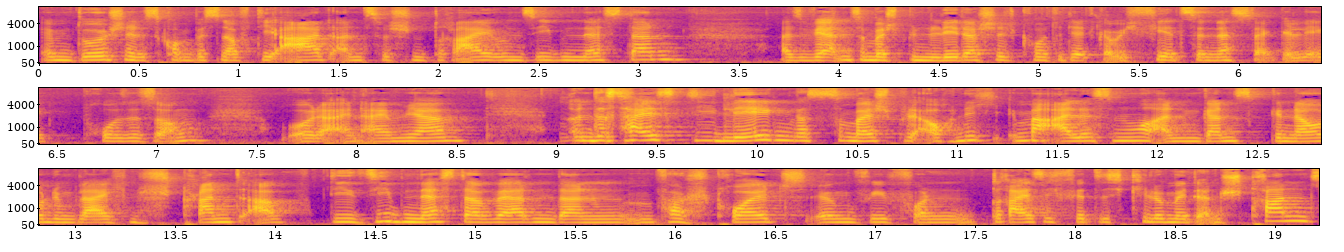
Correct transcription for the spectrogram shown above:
im Durchschnitt, es kommt ein bisschen auf die Art an, zwischen drei und sieben Nestern. Also wir hatten zum Beispiel eine Lederschildkröte, die hat, glaube ich, 14 Nester gelegt pro Saison oder in einem Jahr. Und das heißt, die legen das zum Beispiel auch nicht immer alles nur an ganz genau dem gleichen Strand ab. Die sieben Nester werden dann verstreut irgendwie von 30, 40 Kilometern Strand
